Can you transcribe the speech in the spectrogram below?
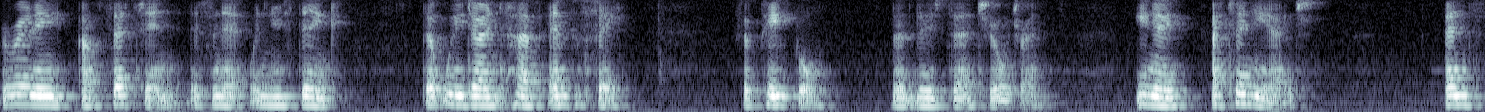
really upsetting, isn't it, when you think that we don't have empathy for people that lose their children, you know, at any age. And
